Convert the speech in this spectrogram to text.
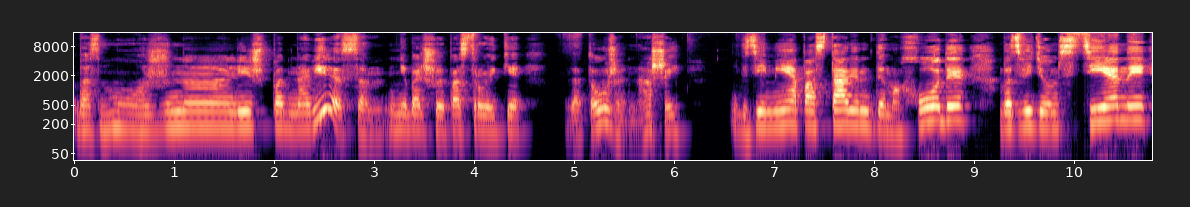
Возможно, лишь под навесом небольшой постройки, зато уже нашей. К зиме поставим дымоходы, возведем стены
